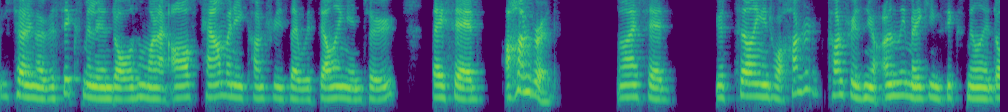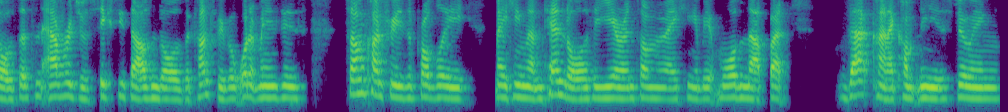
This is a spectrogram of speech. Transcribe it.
was turning over $6 million. And when I asked how many countries they were selling into, they said 100. And I said, You're selling into 100 countries and you're only making $6 million. That's an average of $60,000 a country. But what it means is some countries are probably making them $10 a year and some are making a bit more than that. But that kind of company is doing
